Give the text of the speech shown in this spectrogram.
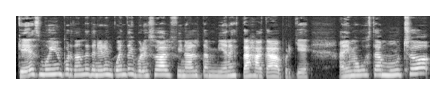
que es muy importante tener en cuenta y por eso al final también estás acá, porque a mí me gusta mucho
